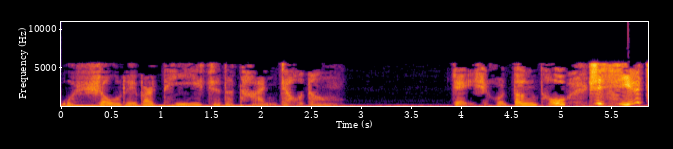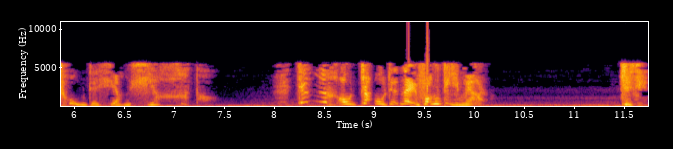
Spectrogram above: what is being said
我手里边提着的探照灯，这时候灯头是斜冲着向下的。正好照着那方地面，只见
